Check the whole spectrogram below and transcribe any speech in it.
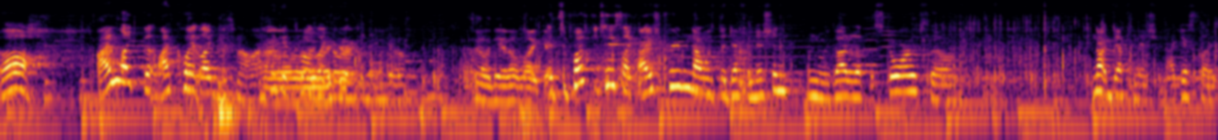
Oh, I like the, I quite like the smell. I think it oh, smells really like, a like red mango. Oh, Telling you, I don't like it. It's supposed to taste like ice cream. That was the definition when we got it at the store. So, not definition. I guess like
